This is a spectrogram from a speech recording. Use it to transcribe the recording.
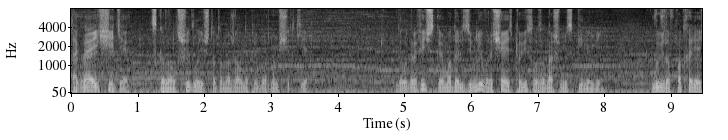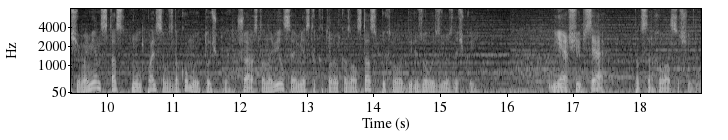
«Тогда ищите», — сказал Шидло и что-то нажал на приборном щитке. Голографическая модель Земли, вращаясь, повисла за нашими спинами. Выждав подходящий момент, Стас ткнул пальцем в знакомую точку. Шар остановился, а место, которое указал Стас, вспыхнуло бирюзовой звездочкой. «Не ошибся?» — подстраховался Шидло.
